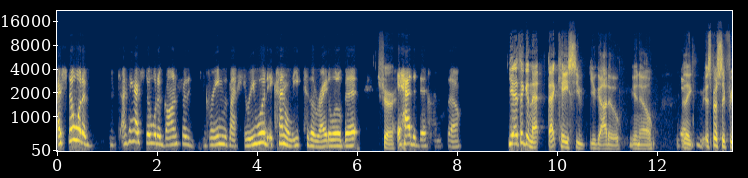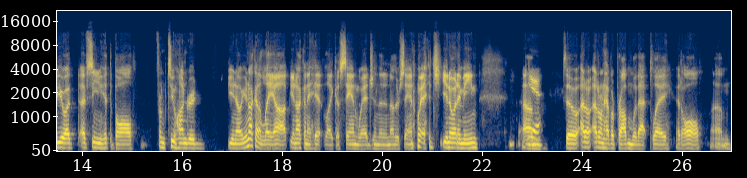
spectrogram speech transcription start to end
I still would have. I think I still would have gone for the green with my three wood. It kind of leaked to the right a little bit. Sure. It had the distance, so. Yeah, I think in that that case, you you got to, you know, yeah. I think especially for you, I've I've seen you hit the ball from 200 you know you're not going to lay up you're not going to hit like a sand wedge and then another sand wedge you know what i mean? Um, yeah. so i don't i don't have a problem with that play at all. Um,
